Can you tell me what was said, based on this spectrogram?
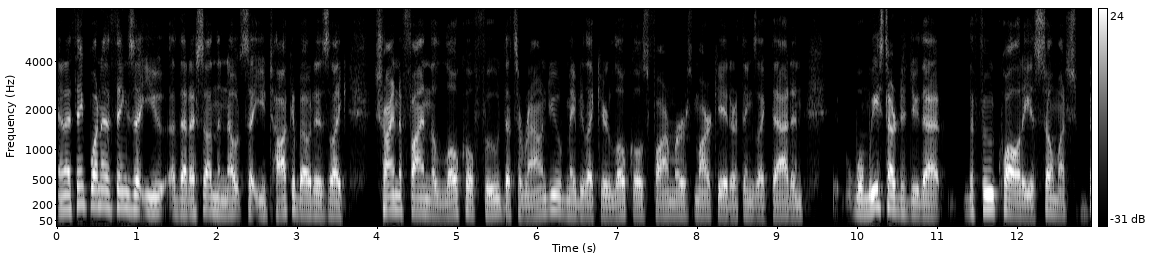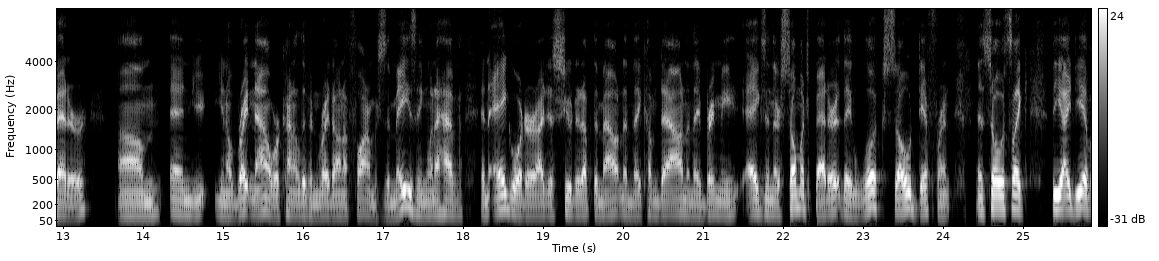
And I think one of the things that you that I saw in the notes that you talk about is like trying to find the local food that's around you, maybe like your locals farmers market or things like that. And when we started to do that, the food quality is so much better um, and you, you know, right now we're kind of living right on a farm, which is amazing. When I have an egg order, I just shoot it up the mountain and they come down and they bring me eggs and they're so much better. They look so different. And so it's like the idea of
